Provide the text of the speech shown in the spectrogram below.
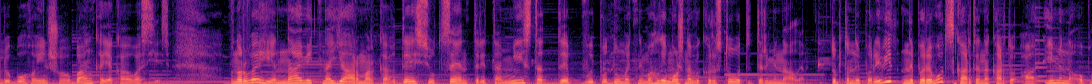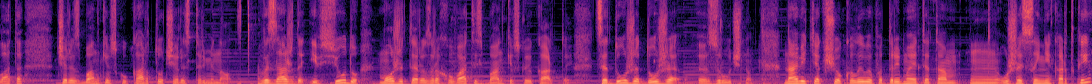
любого іншого банка, яка у вас є. В Норвегії навіть на ярмарках, десь у центрі та міста, де ви подумати не могли, можна використовувати термінали. Тобто не перевід, не перевод з карти на карту, а іменно оплата через банківську карту через термінал. Ви завжди і всюди можете розрахуватись банківською картою. Це дуже дуже е, зручно. Навіть якщо коли ви отримаєте там уже сині картки,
